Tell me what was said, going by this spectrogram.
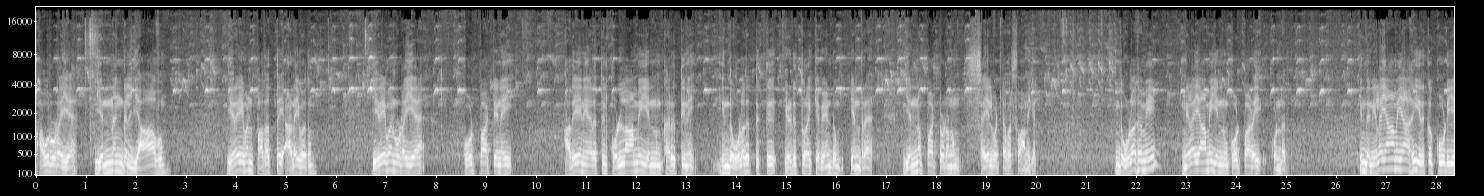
அவருடைய எண்ணங்கள் யாவும் இறைவன் பதத்தை அடைவதும் இறைவனுடைய கோட்பாட்டினை அதே நேரத்தில் கொல்லாமை என்னும் கருத்தினை இந்த உலகத்துக்கு எடுத்துரைக்க வேண்டும் என்ற எண்ணப்பாட்டுடனும் செயல்பட்டவர் சுவாமிகள். இந்த உலகமே நிலையாமை என்னும் கோட்பாடை கொண்டது. இந்த நிலையாமையாக இருக்கக்கூடிய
